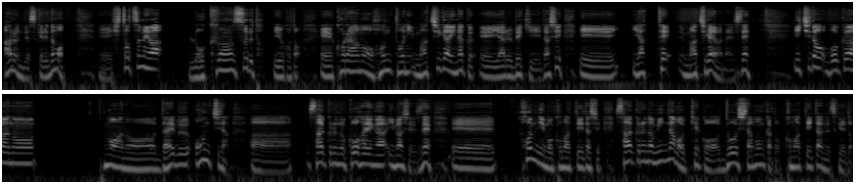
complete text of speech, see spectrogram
あるんですけれども、えー、一つ目は、録音するということ。えー、これはもう本当に間違いなく、えー、やるべきだし、えー、やって間違いはないですね。一度僕はあの、もうあの、だいぶ音痴な、あーサークルの後輩がいましてですね、えー、本人も困っていたし、サークルのみんなも結構どうしたもんかと困っていたんですけれど、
